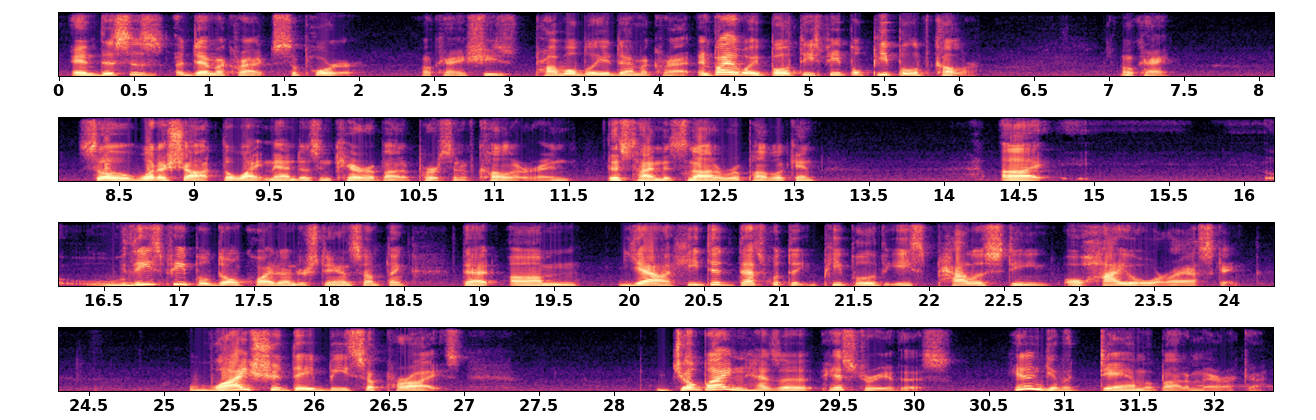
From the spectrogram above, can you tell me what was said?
And this is a Democrat supporter. Okay. She's probably a Democrat. And by the way, both these people, people of color. Okay. So what a shock. The white man doesn't care about a person of color. And this time it's not a Republican. Uh, these people don't quite understand something that, um, yeah, he did. That's what the people of East Palestine, Ohio, are asking. Why should they be surprised? Joe Biden has a history of this. He didn't give a damn about America.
